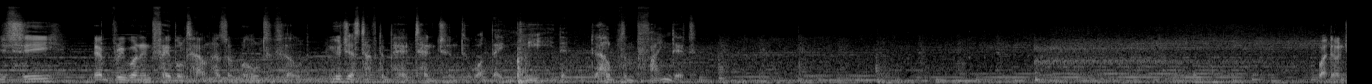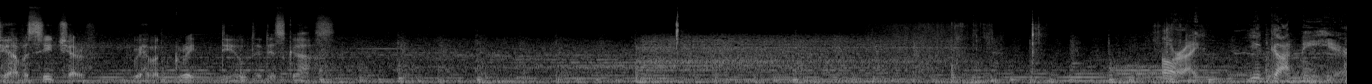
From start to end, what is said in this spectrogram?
You see, everyone in Fabletown has a role to fill. You just have to pay attention to what they need to help them find it. Why don't you have a seat, Sheriff? We have a great deal to discuss. All right. You got me here.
